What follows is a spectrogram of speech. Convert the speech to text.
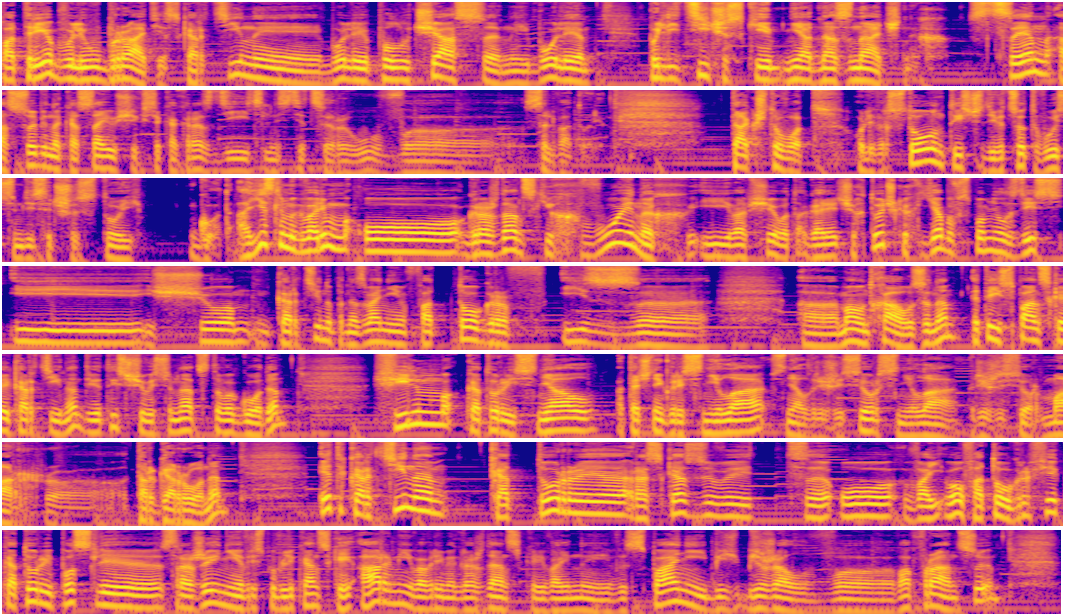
потребовали убрать из картины более получаса наиболее политически неоднозначных сцен, особенно касающихся как раз деятельности ЦРУ в Сальвадоре. Так что вот, Оливер Стоун, 1986 год. А если мы говорим о гражданских войнах и вообще вот о горячих точках, я бы вспомнил здесь и еще картину под названием «Фотограф из э, э, Маунтхаузена». Это испанская картина 2018 года. Фильм, который снял, а точнее говоря, сняла, снял режиссер, сняла режиссер Мар э, Таргарона. Это картина, которая рассказывает о, о фотографе, который после сражения в республиканской армии во время гражданской войны в Испании бежал в, во Францию.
